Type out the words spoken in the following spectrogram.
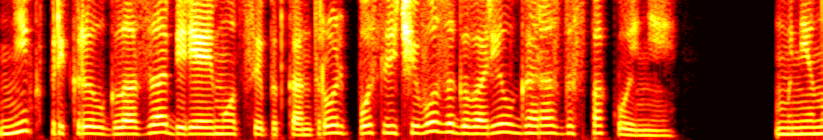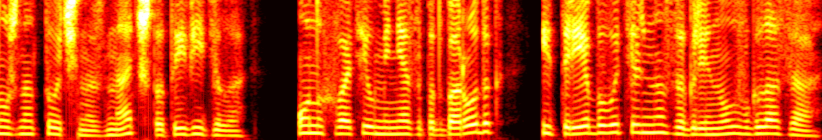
Ник прикрыл глаза, беря эмоции под контроль, после чего заговорил гораздо спокойнее. «Мне нужно точно знать, что ты видела». Он ухватил меня за подбородок и требовательно заглянул в глаза.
